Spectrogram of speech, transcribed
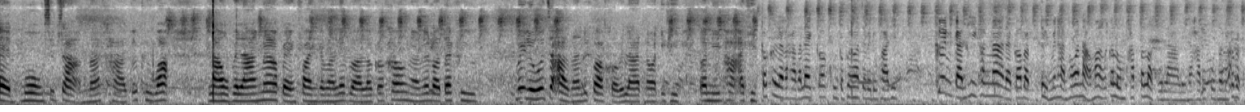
8โมง13 นะคะ ก็คือว่าเราไปล้างหน้าแปรงฟันกันมาเรียบร้อยแล้วก็เข้าห้องน้ำเรียบร้อยแต่คือ ไม่รู้ว่าจะอาบน้ำหรือเปล่าขอเวลานอนอีกที ตอนนี้พระอาทิตย์ก็คือนะคะตอนแรกก็คุยกับเพื่อนว่าจะไปดูพระอาทิตย์ขึ้นกันที่ข้างหน้าแต่ก็แบบตื่นไม่ทันเพราะว่าหนาวมากแล้วก็ลมพัดตลอดเวลาเลยนะคะทุกคนตอนนี้ก็แบบ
